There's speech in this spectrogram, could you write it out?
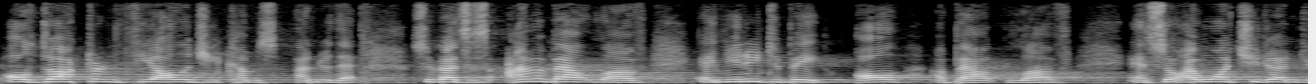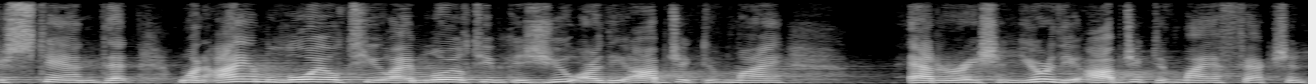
All doctrine and theology comes under that. So God says, I'm about love, and you need to be all about love. And so I want you to understand that when I am loyal to you, I am loyal to you because you are the object of my adoration. You're the object of my affection.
